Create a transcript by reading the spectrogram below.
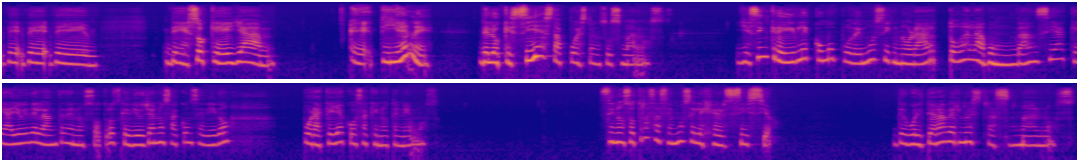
de, eso que ella eh, tiene, de lo que sí está puesto en sus manos. Y es increíble cómo podemos ignorar toda la abundancia que hay hoy delante de nosotros, que Dios ya nos ha concedido por aquella cosa que no tenemos. Si nosotras hacemos el ejercicio de voltear a ver nuestras manos,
